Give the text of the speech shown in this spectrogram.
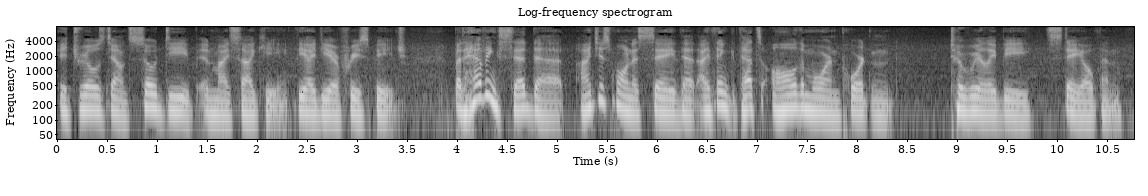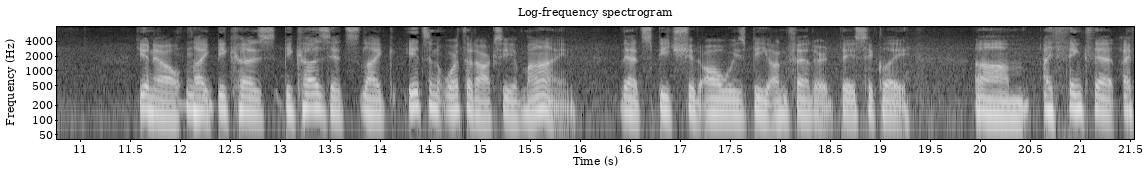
it drills down so deep in my psyche, the idea of free speech. But having said that, I just want to say that I think that's all the more important to really be stay open. You know, Mhm. like because because it's like it's an orthodoxy of mine that speech should always be unfettered, basically. Um, I think that I,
